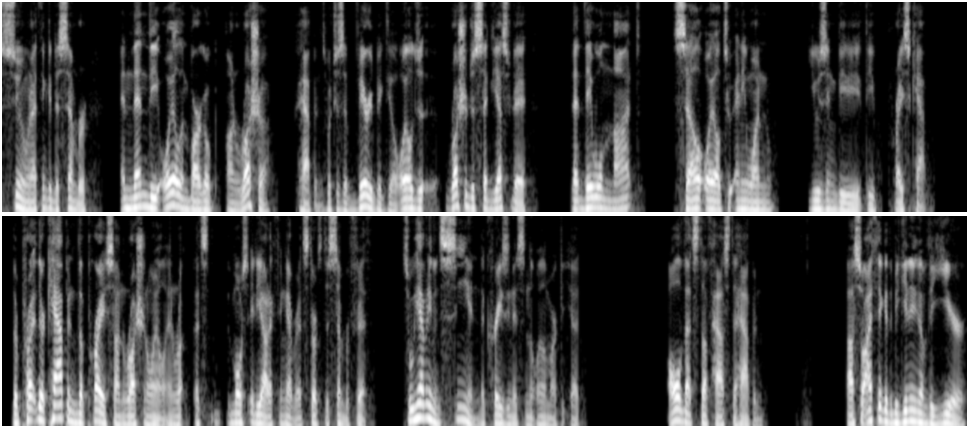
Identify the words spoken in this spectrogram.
soon, I think in December. And then the oil embargo on Russia happens, which is a very big deal. Oil, ju- Russia just said yesterday that they will not sell oil to anyone using the, the price cap. They're, pri- they're capping the price on Russian oil, and Ru- that's the most idiotic thing ever. It starts December 5th. So we haven't even seen the craziness in the oil market yet. All of that stuff has to happen. Uh, so I think at the beginning of the year,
